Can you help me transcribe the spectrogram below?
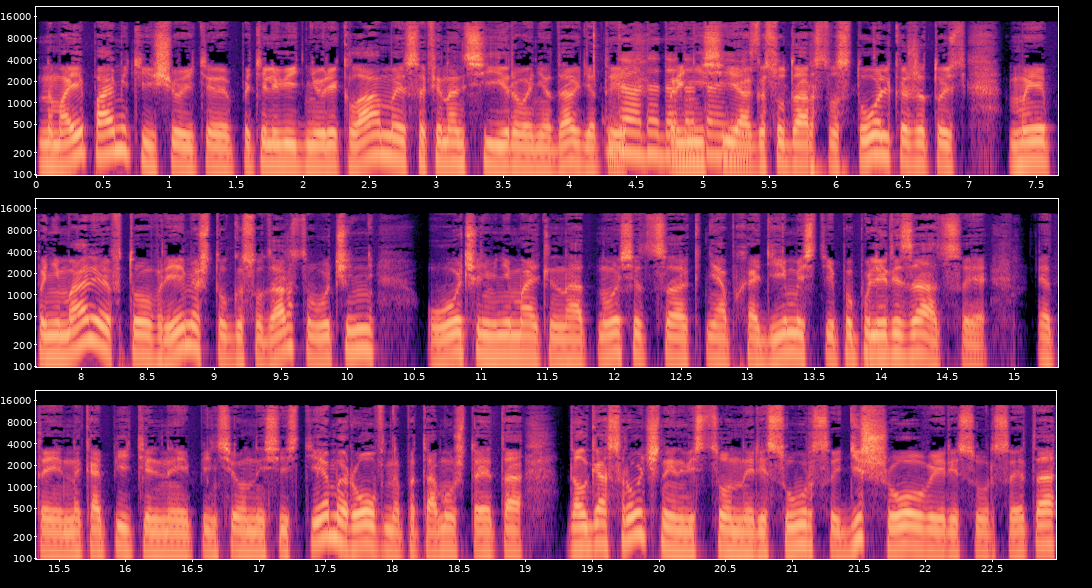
на моей памяти еще эти по телевидению рекламы, софинансирование, да, где ты да, да, да, принеси, да, да, а государство столько же. То есть мы понимали в то время, что государство очень очень внимательно относится к необходимости популяризации этой накопительной пенсионной системы, ровно потому что это долгосрочные инвестиционные ресурсы, дешевые ресурсы. Это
